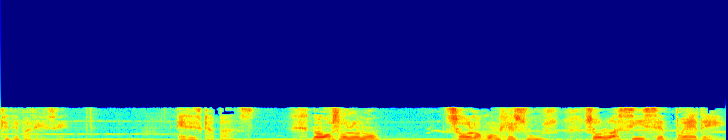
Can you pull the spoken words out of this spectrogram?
¿Qué te parece? ¿Eres capaz? No, solo no. Solo con Jesús. Solo así se puede.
